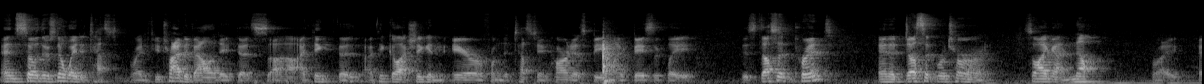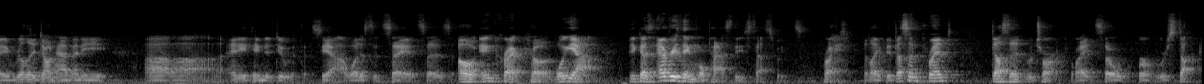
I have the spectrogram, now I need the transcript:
And so there's no way to test it, right? If you try to validate this, uh, I think that I think you'll actually get an error from the testing harness being like basically, this doesn't print and it doesn't return. So I got nothing, right? I really don't have any uh, anything to do with this. Yeah, what does it say? It says, oh, incorrect code. Well, yeah, because everything will pass these test suites, right? But like it doesn't print, doesn't return, right? So we're, we're stuck.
